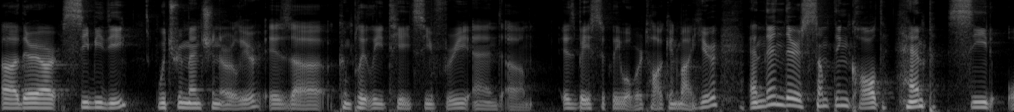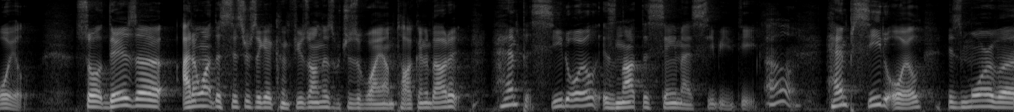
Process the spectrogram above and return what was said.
Uh, there are CBD, which we mentioned earlier, is uh, completely THC free and um, is basically what we're talking about here. And then there's something called hemp seed oil. So there's a I don't want the sisters to get confused on this, which is why I'm talking about it. Hemp seed oil is not the same as CBD. Oh. Hemp seed oil is more of a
